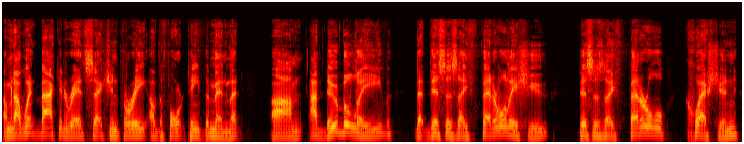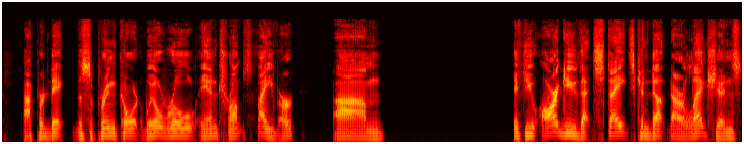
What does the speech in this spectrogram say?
I mean, I went back and read Section 3 of the 14th Amendment. Um, I do believe that this is a federal issue, this is a federal question. I predict the Supreme Court will rule in Trump's favor. Um, if you argue that states conduct our elections,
